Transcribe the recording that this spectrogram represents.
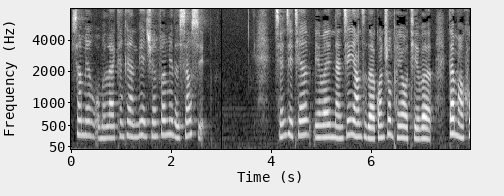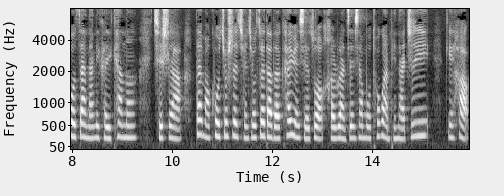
下面我们来看看链圈方面的消息。前几天，名为南京杨子的观众朋友提问：代码库在哪里可以看呢？其实啊，代码库就是全球最大的开源协作和软件项目托管平台之一 ——GitHub。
